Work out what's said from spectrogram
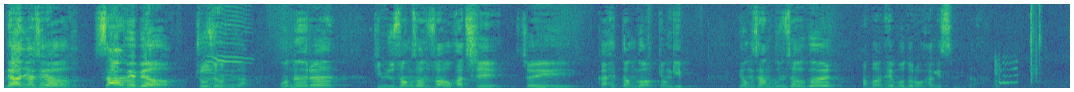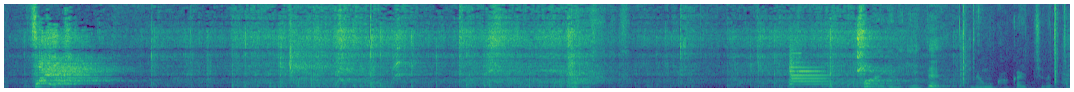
네 안녕하세요. 싸움의 벽 조준호입니다. 오늘은 김주성 선수하고 같이 저희가 했던 거 경기 영상 분석을 한번 해보도록 하겠습니다. 아니 근데 이때 너무 가까이 찍었다.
